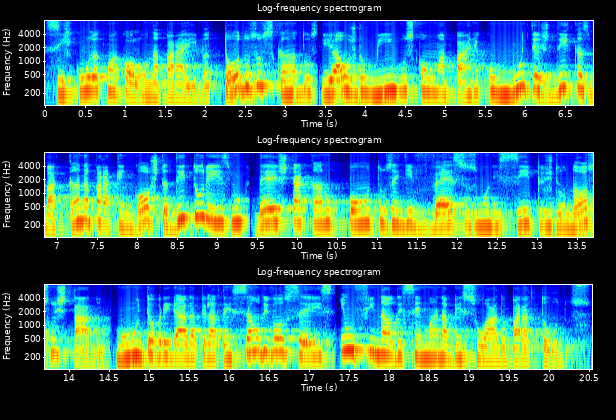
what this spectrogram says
circula com a coluna Paraíba todos os cantos e aos domingos com uma página com muitas dicas bacanas para quem gosta de turismo, destacando pontos em diversos municípios do nosso estado. Muito obrigada pela atenção de vocês e um final de semana abençoado para todos.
